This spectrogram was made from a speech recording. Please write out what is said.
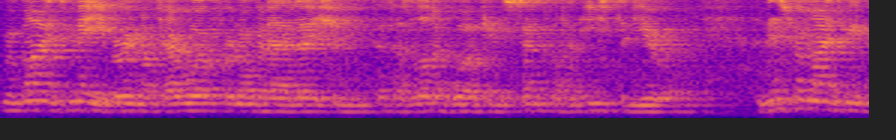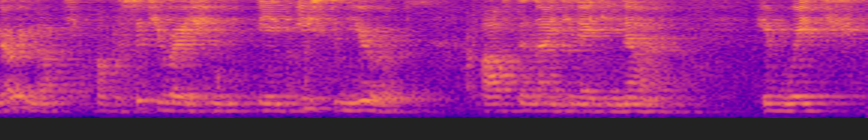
reminds me very much, I work for an organization that does a lot of work in Central and Eastern Europe, and this reminds me very much of the situation in Eastern Europe after 1989, in which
